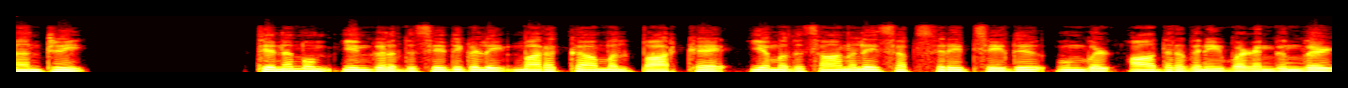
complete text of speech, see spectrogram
நன்றி. தினமும் எங்களது செய்திகளை மறக்காமல் பார்க்க எமது சானலை சப்ஸ்கிரைப் செய்து உங்கள் ஆதரவினை வழங்குங்கள்.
